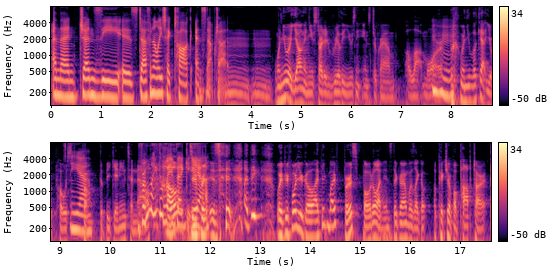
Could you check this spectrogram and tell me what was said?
And then Gen Z is definitely TikTok and Snapchat. when you were young and you started really using Instagram a lot more, when you look at your posts Mm-hmm. Yeah. from the beginning to now, From, like, the way how back- different yeah. is it? I think. Wait, before you go, I think my first photo on Instagram was like a, a picture of a pop tart.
